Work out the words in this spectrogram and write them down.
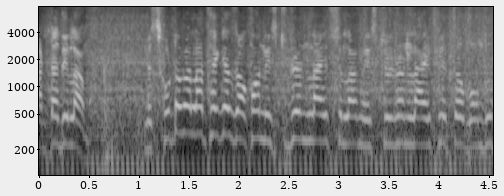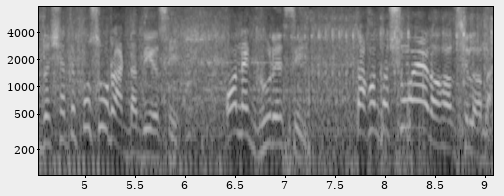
আড্ডা দিলাম মানে ছোটোবেলা থেকে যখন স্টুডেন্ট লাইফ ছিলাম স্টুডেন্ট লাইফে তো বন্ধুদের সাথে প্রচুর আড্ডা দিয়েছি, অনেক ঘুরেছি, তখন তো সময়ের অভাব ছিল না।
